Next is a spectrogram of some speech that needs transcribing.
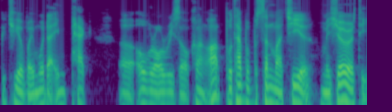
គឺជាអ្វីមួយដែល impact overall result ខ្លាំងអត់ព្រោះថាបើសិនមកជា majority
